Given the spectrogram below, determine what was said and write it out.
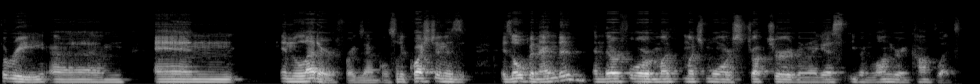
three, um, and in letter, for example. So the question is is open-ended and therefore much, much more structured and I guess even longer and complex.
